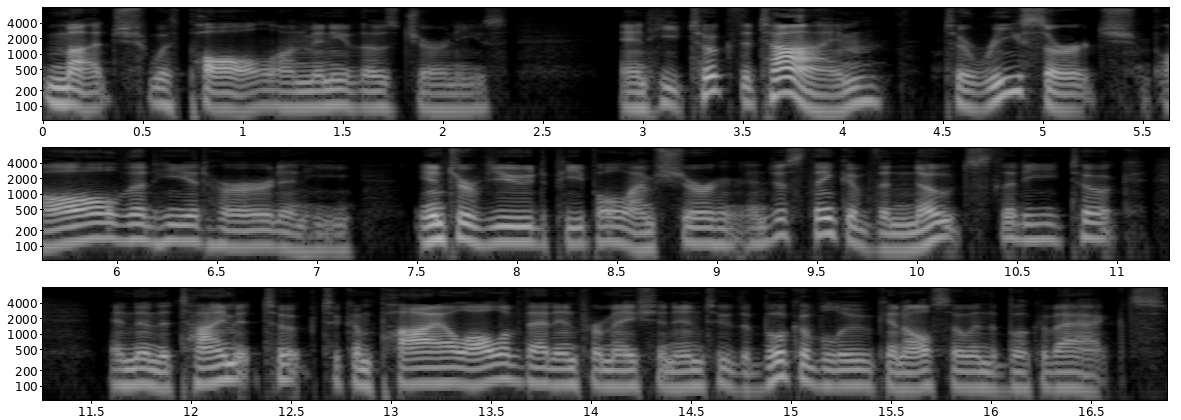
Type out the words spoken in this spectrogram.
much with Paul on many of those journeys. And he took the time to research all that he had heard and he interviewed people, I'm sure, and just think of the notes that he took and then the time it took to compile all of that information into the book of Luke and also in the book of Acts.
